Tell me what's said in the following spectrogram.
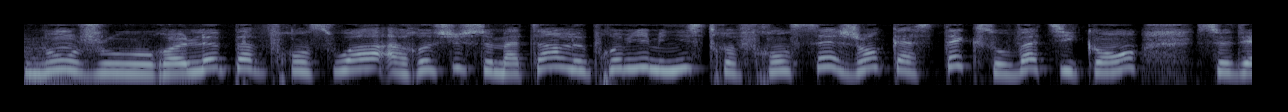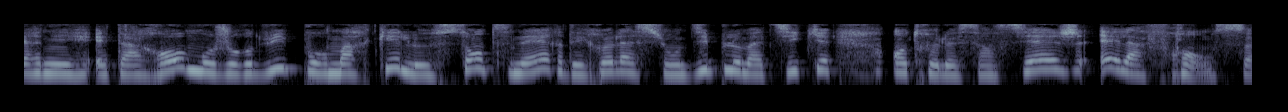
Bonjour. Le pape François a reçu ce matin le premier ministre français Jean Castex au Vatican. Ce dernier est à Rome aujourd'hui pour marquer le centenaire des relations diplomatiques entre le Saint-Siège et la France.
